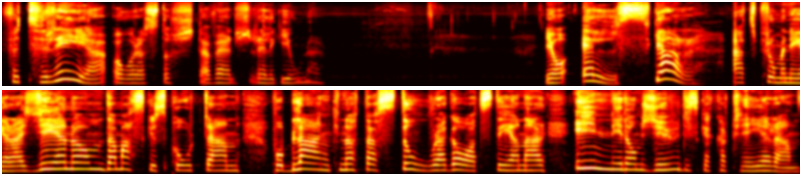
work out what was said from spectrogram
för tre av våra största världsreligioner. Jag älskar att promenera genom Damaskusporten på blanknötta stora gatstenar in i de judiska kvarteren.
